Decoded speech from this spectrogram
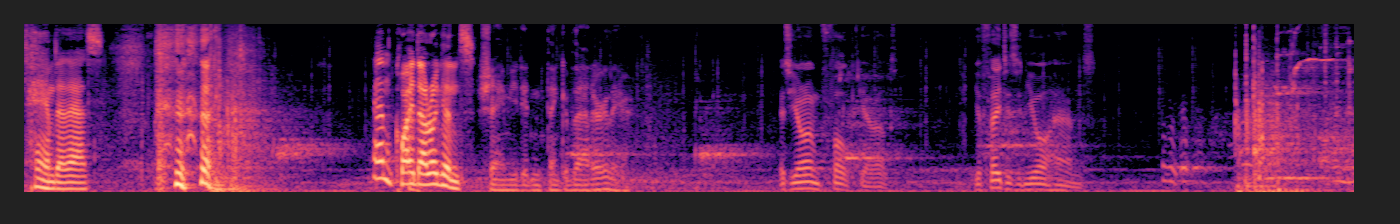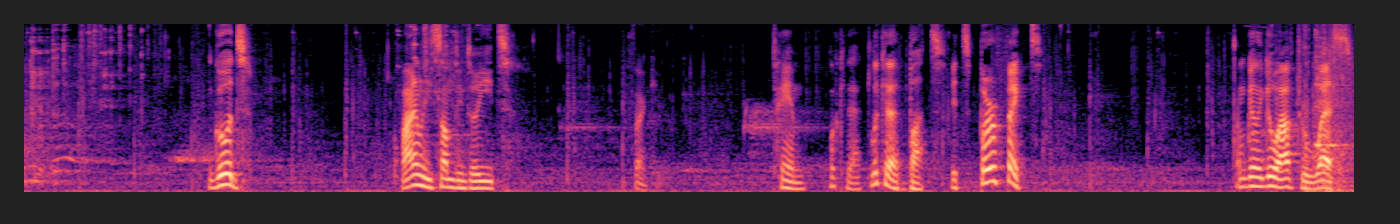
Damn that ass. and quite arrogant. Shame you didn't think of that earlier. It's your own fault, Geralt. Your fate is in your hands. Good. Finally something to eat. Thank you. Damn, look at that. Look at that butt. It's perfect. I'm gonna go after Ves.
